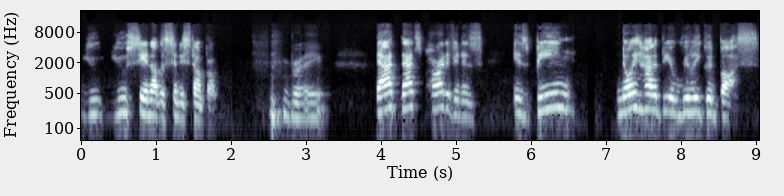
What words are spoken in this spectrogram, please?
you you see another Cindy Stumpo. right. That that's part of it is is being knowing how to be a really good boss.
